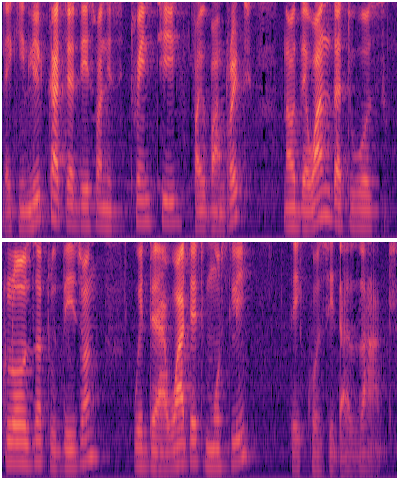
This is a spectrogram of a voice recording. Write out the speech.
Like in look at this one is 2500 now the one that was closer to this one with the awarded mostly they consider that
